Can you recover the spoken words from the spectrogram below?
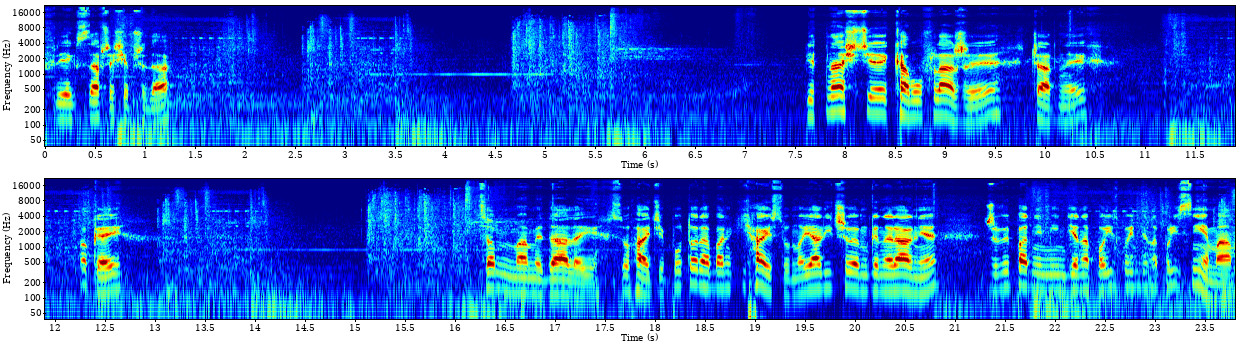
free exp zawsze się przyda. Piętnaście kamuflaży czarnych. Ok. Co my mamy dalej? Słuchajcie, półtora bańki hajsu. No ja liczyłem generalnie, że wypadnie mi Indianapolis, bo Indianapolis nie mam.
